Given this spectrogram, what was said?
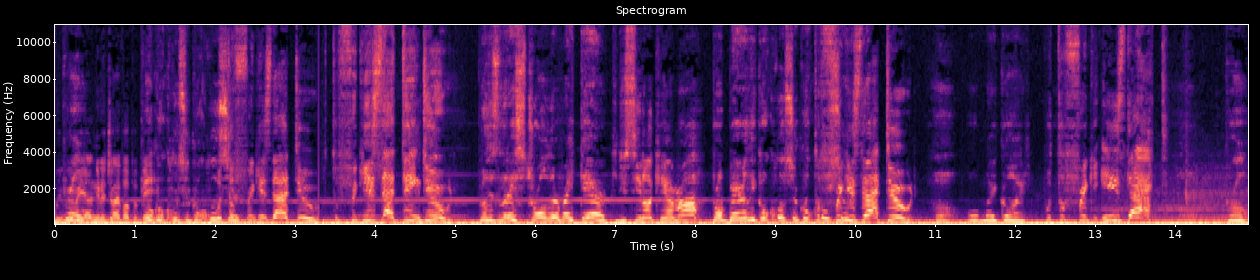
Wait, Bro. wait, wait, I'm gonna drive up a Bro, bit. go closer, go closer. What the frick is that, dude? What the frick is that thing, dude? Bro, there's literally a stroller right there. Can you see it on camera? Bro, barely. Go closer, go What the freak is that, dude? oh my god. What the freak is that? Bro,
